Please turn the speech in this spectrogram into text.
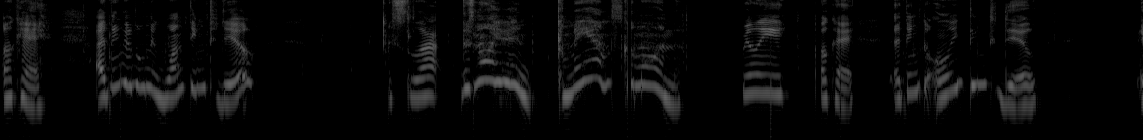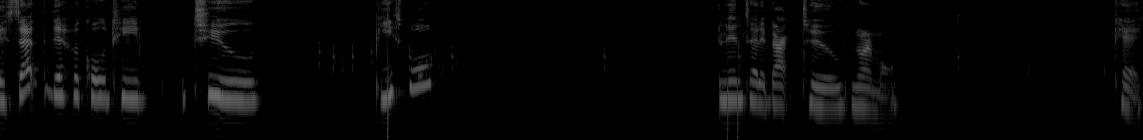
Okay. I think there's only one thing to do. Slap. There's not even commands. Come on. Really? Okay. I think the only thing to do is set the difficulty to peaceful and then set it back to normal. Okay.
